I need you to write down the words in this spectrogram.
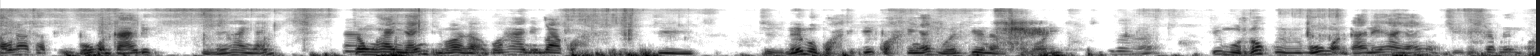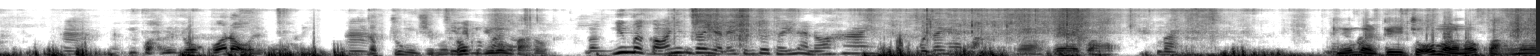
sáu lá thật thì bố con cái đi thì lấy hai nhánh À. trong hai nhánh thì bao giờ cũng có hai đến ba quả thì chỉ lấy một quả thì cái quả cái nhánh của bên kia là phải bỏ đi Vâng. Đó. chứ một gốc bố ngọn cái lấy hai nhánh chỉ được phép lấy một quả À, cái quả bên chỗ quá độ thì cũng bỏ đi à. tập trung chỉ một Chỉ gốc chỉ quả lấy một quả thôi Vâng, nhưng mà có những dây ở đây chúng tôi thấy là nó hai một dây hai quả. Vâng, đây hai quả Vâng. nếu mà cái chỗ mà nó khoảng mà,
